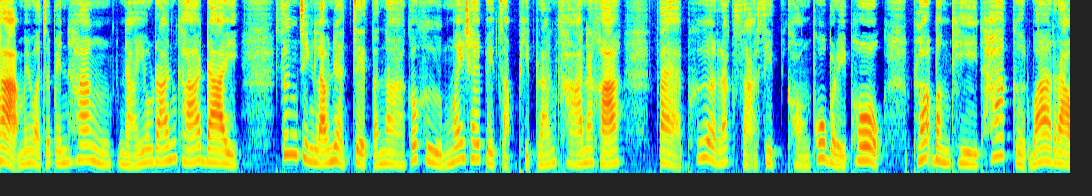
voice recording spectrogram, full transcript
ค่ะ ไม่ว่าจะเป็นห้างไหนร้านค้าใด ซึ่งจริงแล้วเนี่ยเจตนาก็คือไม่ใช่ไปจับผิดร้านค้านะคะ แต่เพื่อรักษาสิทธิ์ของผู้บริโภค เพราะบางทีถ้าเกิดว่าเรา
